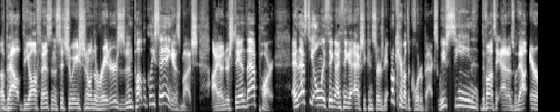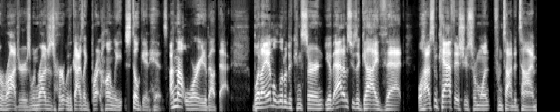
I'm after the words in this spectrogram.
about the offense and the situation on the Raiders has been publicly saying as much. I understand that part. And that's the only thing I think that actually concerns me. I don't care about the quarterbacks. We've seen Davante Adams without Aaron Rodgers when Rodgers hurt with guys like Brett Hundley still get his. I'm not worried about that. But I am a little bit concerned. You have Adams, who's a guy that will have some calf issues from one from time to time.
